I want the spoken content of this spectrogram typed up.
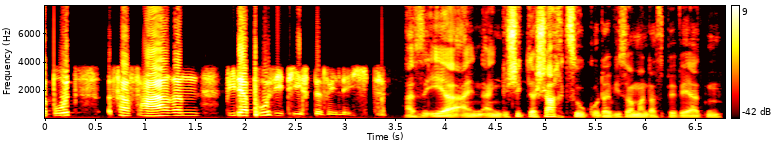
Verbotsverfahren wieder positiv bewilligt. Also eher ein, ein geschickter Schachzug oder wie soll man das bewerten?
